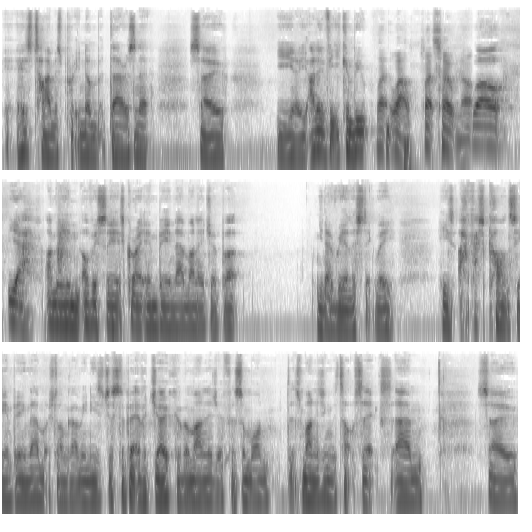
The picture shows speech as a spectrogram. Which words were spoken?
his time is pretty numbered there, isn't it? So you know, I don't think you can be. Well, let's hope not. Well, yeah, I mean, obviously it's great him being their manager, but you know, realistically, he's I just can't see him being there much longer. I mean, he's just a bit of a joke of a manager for someone that's managing the top six. Um, so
